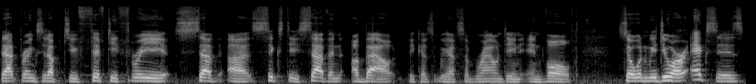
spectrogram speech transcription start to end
That brings it up to 53.67 uh, about because we have some rounding involved. So when we do our x's,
